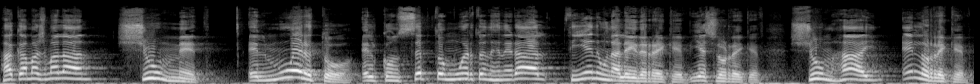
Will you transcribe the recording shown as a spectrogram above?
Hakamash Malan, Shumet. El muerto, el concepto muerto en general, tiene una ley de Rekev, y es lo Rekev. Shum Hai en lo Rekev.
